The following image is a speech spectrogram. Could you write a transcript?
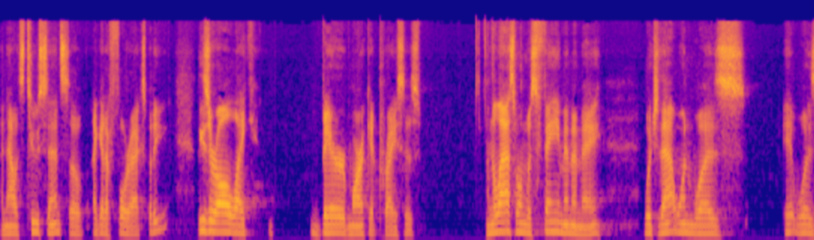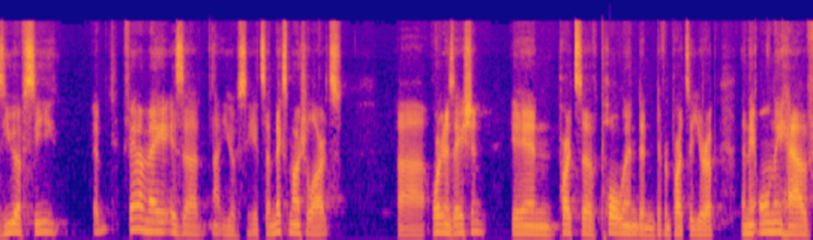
and now it's two cents. So I get a 4x. But it, these are all like bear market prices. And the last one was Fame MMA, which that one was, it was UFC. Fame MMA is a, not UFC, it's a mixed martial arts uh, organization in parts of Poland and different parts of Europe, and they only have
